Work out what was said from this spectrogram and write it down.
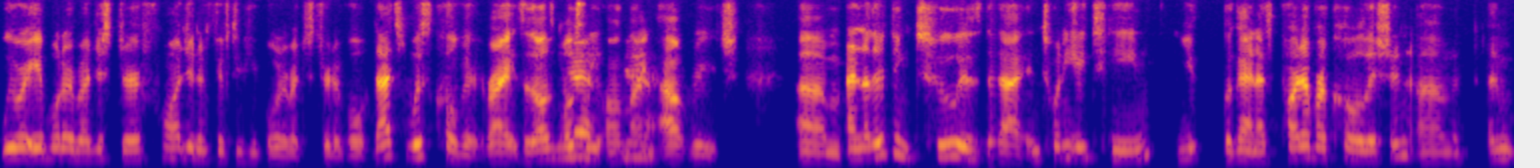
we were able to register 450 people to register to vote. That's with COVID, right? So that was mostly yeah, online yeah. outreach. Um, another thing too is that in 2018, you, again, as part of our coalition, um, and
